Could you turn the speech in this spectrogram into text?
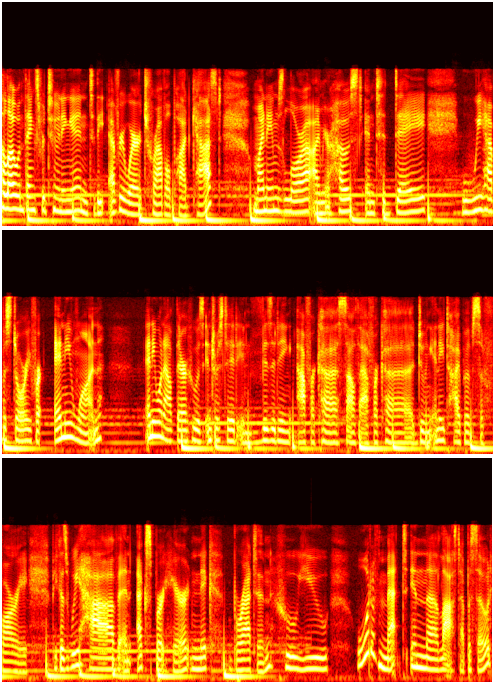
Hello, and thanks for tuning in to the Everywhere Travel Podcast. My name is Laura, I'm your host, and today we have a story for anyone. Anyone out there who is interested in visiting Africa, South Africa, doing any type of safari, because we have an expert here, Nick Bratton, who you would have met in the last episode.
